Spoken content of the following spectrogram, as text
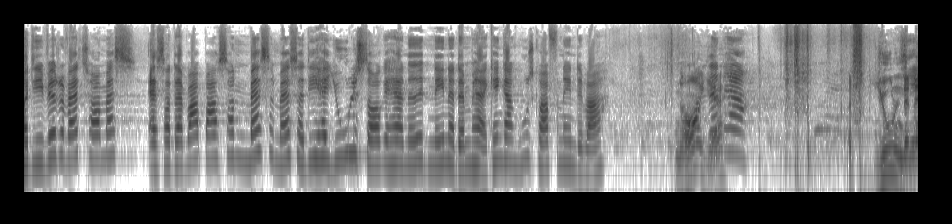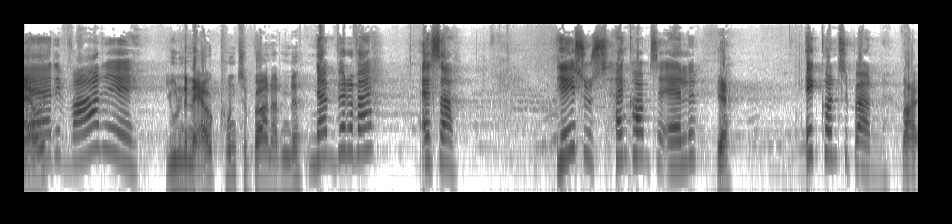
Fordi ved du hvad, Thomas? Altså, der var bare sådan en masse, masse af de her julestokke hernede i den ene af dem her. Jeg kan ikke engang huske, hvad for en det var. Nå ja, Den her. altså, julen, den er jo ja, ikke, det var det. julen den er jo ikke kun til børn, er den det? Jamen, ved du hvad? Altså, Jesus, han kom til alle. Ja, Ikke kun til børnene. nej,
